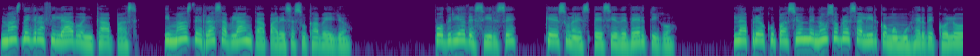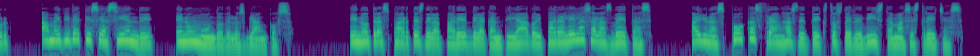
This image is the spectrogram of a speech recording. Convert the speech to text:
más degrafilado en capas y más de raza blanca aparece su cabello. Podría decirse que es una especie de vértigo, la preocupación de no sobresalir como mujer de color a medida que se asciende en un mundo de los blancos. En otras partes de la pared del acantilado y paralelas a las vetas, hay unas pocas franjas de textos de revista más estrechas.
